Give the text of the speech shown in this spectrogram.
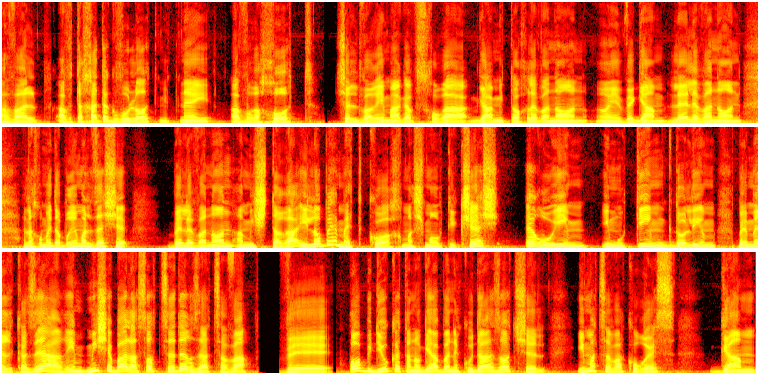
אבל הבטחת הגבולות מפני הברחות של דברים, אגב, סחורה גם מתוך לבנון אה, וגם ללבנון, אנחנו מדברים על זה שבלבנון המשטרה היא לא באמת כוח משמעותי. כשיש אירועים, עימותים גדולים במרכזי הערים, מי שבא לעשות סדר זה הצבא. ופה בדיוק אתה נוגע בנקודה הזאת של אם הצבא קורס, גם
